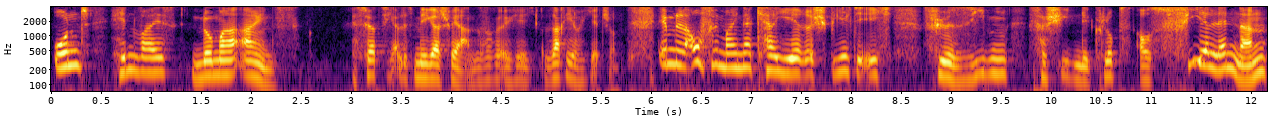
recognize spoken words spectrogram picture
und Hinweis Nummer 1. Es hört sich alles mega schwer an, das sage ich, euch jetzt schon. Im Laufe meiner Karriere spielte ich für sieben verschiedene Clubs aus vier Ländern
